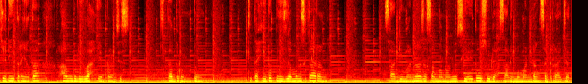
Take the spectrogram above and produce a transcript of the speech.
Jadi ternyata Alhamdulillah ya Bronsis Kita beruntung. Kita hidup di zaman sekarang saat di mana sesama manusia itu sudah saling memandang sederajat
